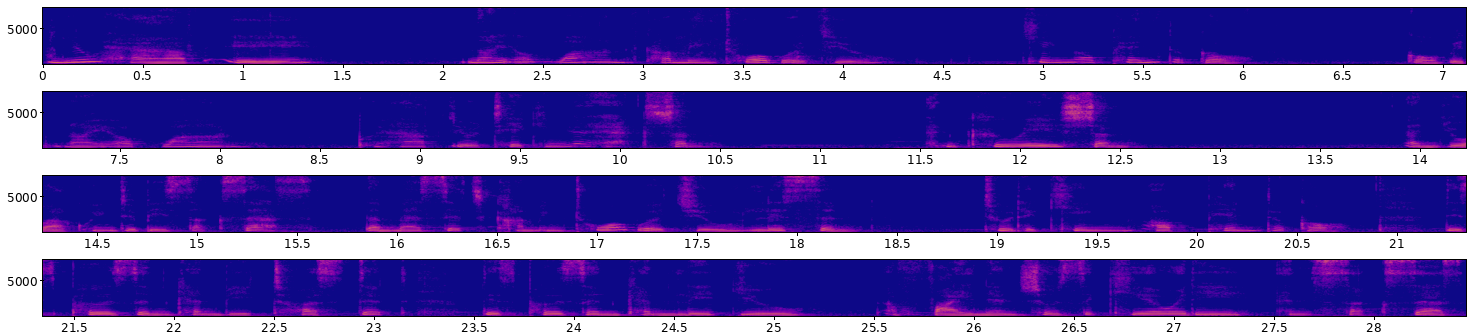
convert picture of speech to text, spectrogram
You have a Knight of Wands coming toward you, King of Pentacles. Go with Knight of Wands. Perhaps you're taking action and creation, and you are going to be success. The message coming toward you. Listen to the King of Pentacle. This person can be trusted this person can lead you a financial security and success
